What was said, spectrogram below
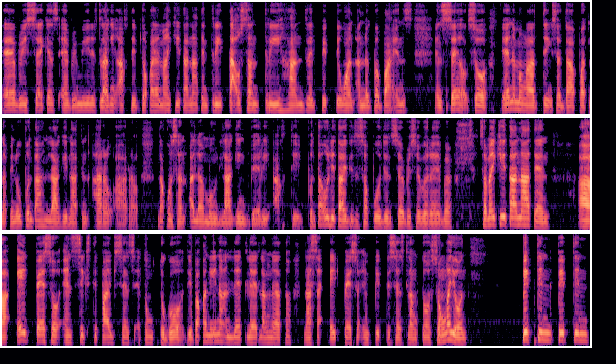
every seconds, every minute, laging active to. Kaya makikita natin, 3,351 ang nagba-buy and, and sell. So, yan ang mga things na dapat na pinupuntahan lagi natin araw-araw na kung saan alam mong laging very active. Punta ulit tayo dito sa food and service or whatever. So makikita natin, uh, 8 peso and 65 cents itong tugo. Di ba kanina ang let-let lang na ito, nasa 8 peso and 50 cents lang to. So ngayon, 15, 15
